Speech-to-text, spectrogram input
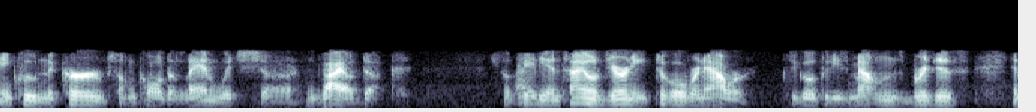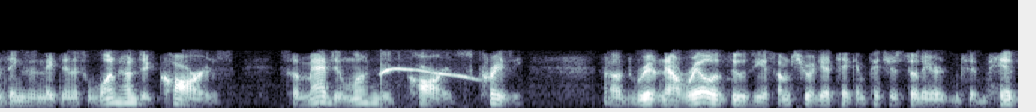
including the curve, something called the Landwich uh, Viaduct. Okay, Wow. the entire journey took over an hour to go through these mountains, bridges, and things of that nature. And it's 100 cars. So imagine 100 cars. Crazy. Uh, now, rail enthusiasts, I'm sure they're taking pictures till their heads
